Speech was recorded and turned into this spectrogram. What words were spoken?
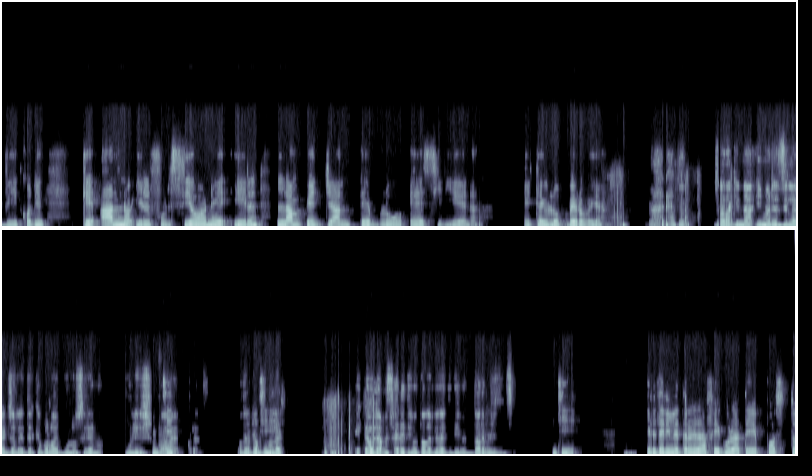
veicoli che hanno il funzione il lampeggiante blu e sirena. এটাই হলো বেরো ভাইয়া অর্থাৎ যারা কিনা ইমার্জেন্সি লাইট জ্বালায় এদেরকে বলা হয় ব্লু সিরেনা পুলিশ বা জি। ওদের একটা জি। ব্লু লাইট এটা হলে আপনি সাইডে দিবেন তাদেরকে যাইতে দিবেন তারা বেশি দিচ্ছে Sì. Il delineatore raffigurato è posto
